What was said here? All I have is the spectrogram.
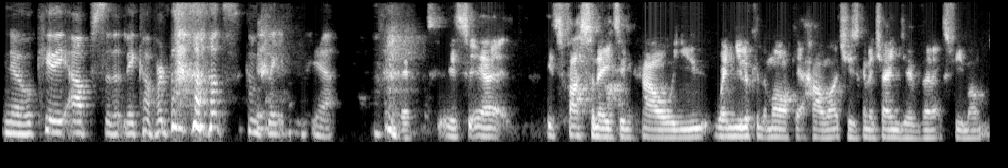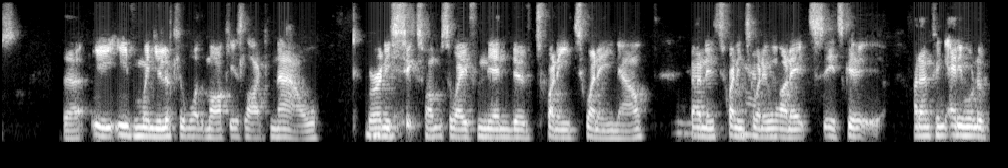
No, Katie absolutely covered that completely. Yeah. it's uh, it's fascinating how you when you look at the market how much is going to change over the next few months. That even when you look at what the market is like now, we're only six months away from the end of 2020 now. And in 2021, it's it's good. I don't think anyone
